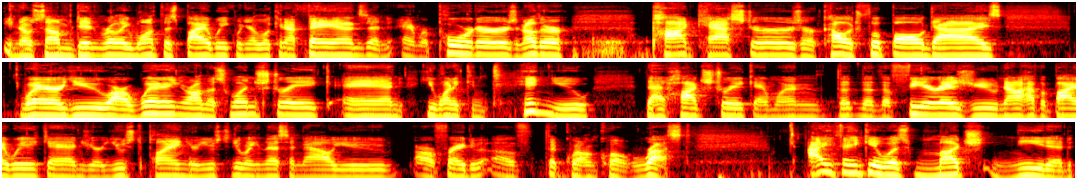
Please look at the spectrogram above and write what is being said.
you know, some didn't really want this bye week when you're looking at fans and, and reporters and other podcasters or college football guys where you are winning, you're on this win streak, and you want to continue that hot streak. And when the, the, the, fear is you now have a bye week and you're used to playing, you're used to doing this, and now you are afraid of the quote unquote rust. I think it was much needed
